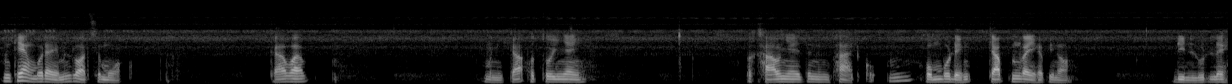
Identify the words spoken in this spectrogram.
มันแท่งบ่ได้มันหลอดสมวกกะว่ามันกะเอาตัวใหญ่ปลาขาวใหญ่ตัวหนึ่งผาดกบผมโบเด้งจับมันไว้ครับพี่น้องดินหลุดเลย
